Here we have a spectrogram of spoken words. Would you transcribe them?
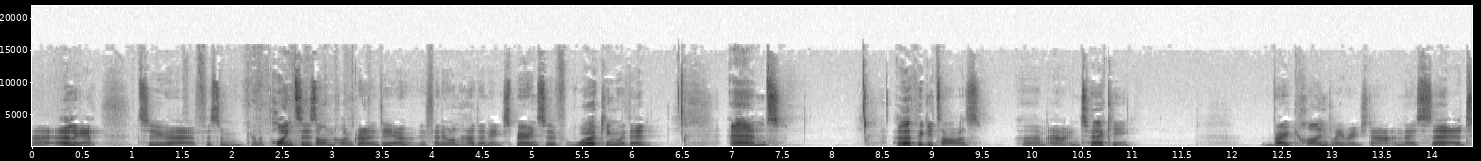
uh, earlier to uh, for some kind of pointers on on Granadillo if anyone had any experience of working with it, and Urpa Guitars um, out in Turkey very kindly reached out and they said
